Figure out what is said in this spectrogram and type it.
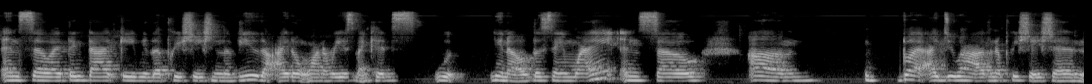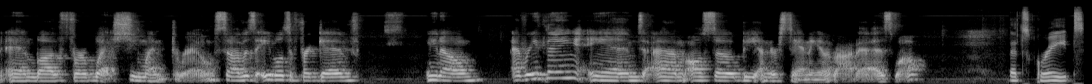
And so I think that gave me the appreciation, the view that I don't want to raise my kids, you know, the same way. And so, um, but I do have an appreciation and love for what she went through. So I was able to forgive, you know, everything and um, also be understanding about it as well. That's great.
